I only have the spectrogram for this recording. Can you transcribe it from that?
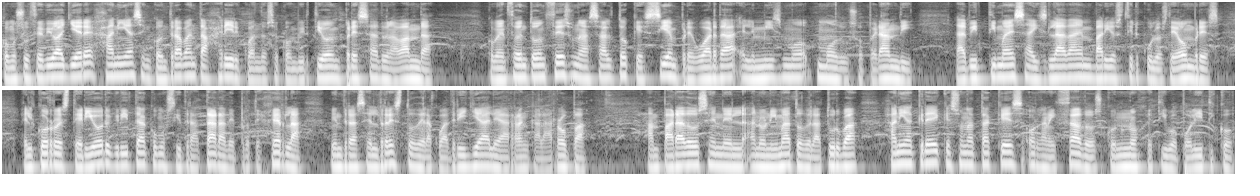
Como sucedió ayer, Hania se encontraba en Tahrir cuando se convirtió en presa de una banda. Comenzó entonces un asalto que siempre guarda el mismo modus operandi. La víctima es aislada en varios círculos de hombres. El corro exterior grita como si tratara de protegerla, mientras el resto de la cuadrilla le arranca la ropa. Amparados en el anonimato de la turba, Hania cree que son ataques organizados con un objetivo político.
